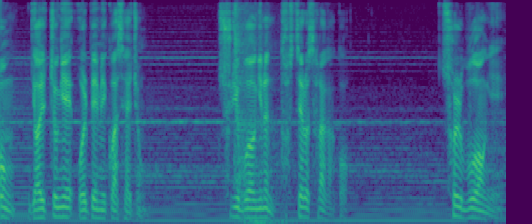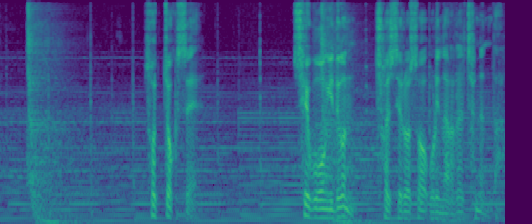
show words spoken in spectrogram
총 10종의 올빼미과 새중 수리부엉이는 텃새로 살아가고 솔부엉이, 소쩍새, 쇠부엉이 등은 철새로서 우리나라를 찾는다.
